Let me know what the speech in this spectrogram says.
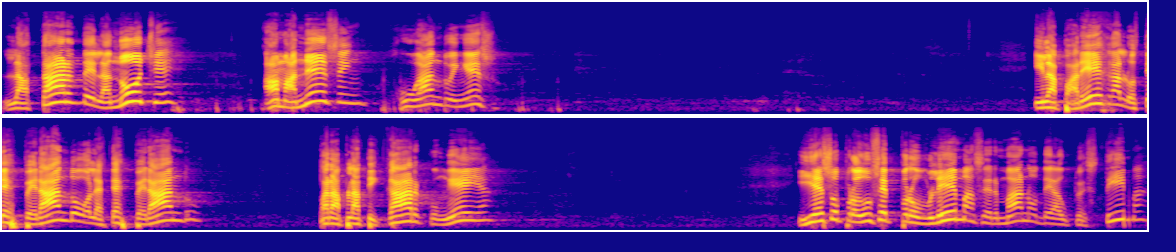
la tarde, la noche, amanecen jugando en eso. Y la pareja lo está esperando o la está esperando para platicar con ella. Y eso produce problemas, hermanos, de autoestima.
